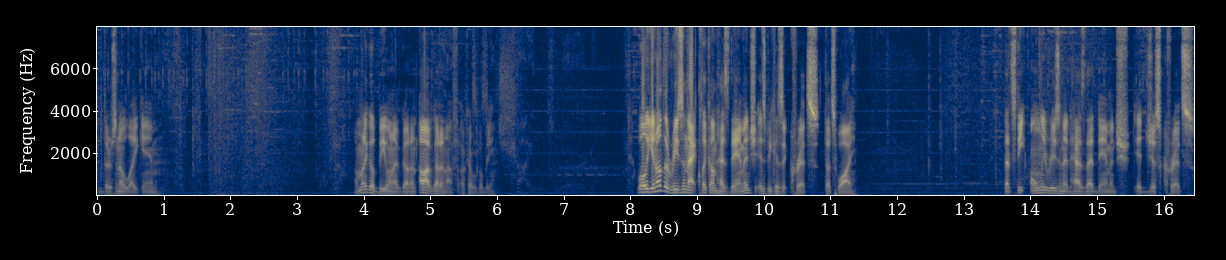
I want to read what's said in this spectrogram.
there's no late game. I'm gonna go B when I've got an. Oh, I've got enough. Okay, we'll go B. Well, you know the reason that click-on has damage is because it crits. That's why. That's the only reason it has that damage. It just crits.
